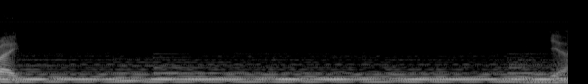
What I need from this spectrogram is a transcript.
right. Yeah.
